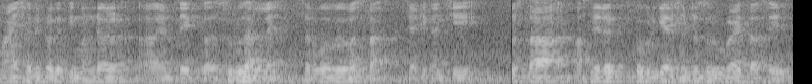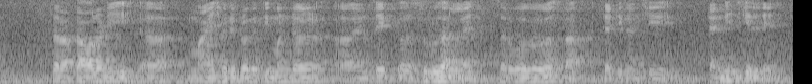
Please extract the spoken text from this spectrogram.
माहेश्वरी प्रगती मंडळ यांचं एक सुरू झालेलं आहे. सर्व व्यवस्था त्या ठिकाणची व्यवस्था असलेलं कोविड केअर सेंटर सुरू करायचं असेल तर आता ऑलरेडी माहेश्वरी प्रगती मंडळ यांचं एक सुरू झालेलं आहे. सर्व व्यवस्था त्या ठिकाणची त्यांनीच केलेली आहे.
